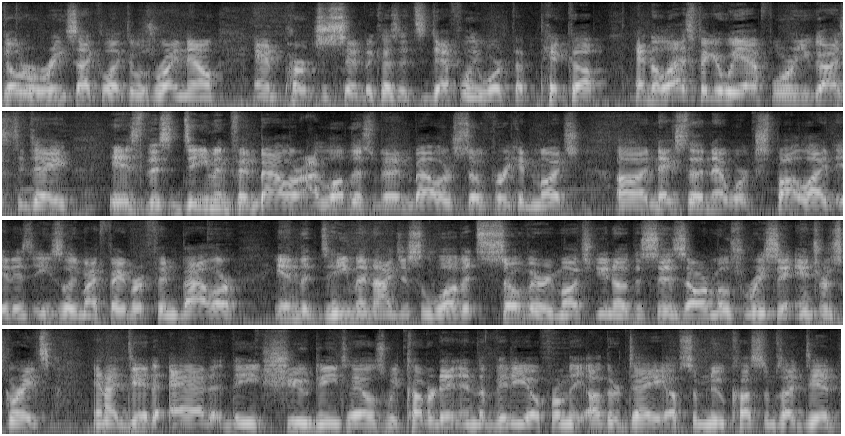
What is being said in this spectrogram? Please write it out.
go to Ringside Collectibles right now and purchase it because it's definitely worth a pickup. And the last figure we have for you guys today is this Demon Finn Balor. I love this Finn Balor so freaking much. Uh, next to the Network Spotlight, it is easily my favorite Finn Balor in the Demon. I just love it so very much. You know, this is our most recent entrance greats, and I did add the shoe details. We covered it in the video from the other day of some new customs I did.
